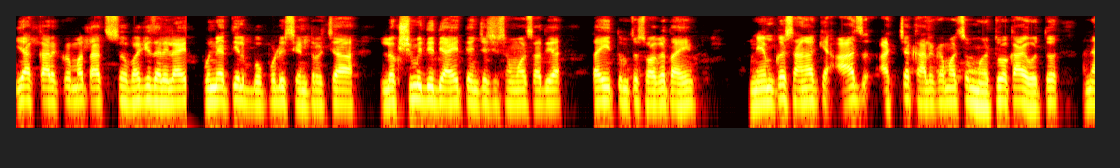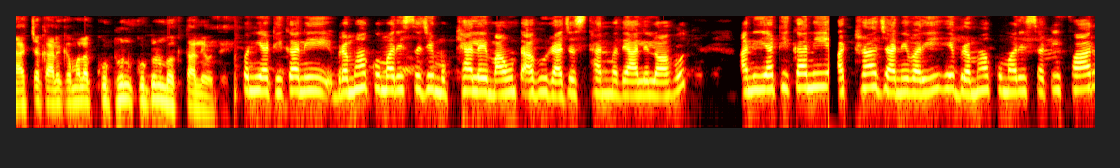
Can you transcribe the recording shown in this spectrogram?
या कार्यक्रमात आज सहभागी झालेले आहेत. पुण्यातील बोपोडी सेंटरच्या लक्ष्मी दिदी आहेत त्यांच्याशी संवाद साधूया. ताई तुमचं स्वागत आहे. नेमकं सांगा की आज आजच्या कार्यक्रमाचं महत्त्व काय होतं आणि आजच्या कार्यक्रमाला कुठून कुठून भक्त आले होते? पण या ठिकाणी ब्रह्माकुमारीचं जे मुख्यालय माउंट आबू राजस्थानमध्ये आलेलो आहोत. आणि या ठिकाणी अठरा जानेवारी हे ब्रह्माकुमारीसाठी फार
